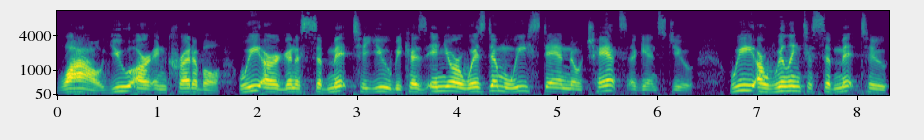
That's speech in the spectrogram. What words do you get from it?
Wow, you are incredible. We are going to submit to you because in your wisdom we stand no chance against you. We are willing to submit to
